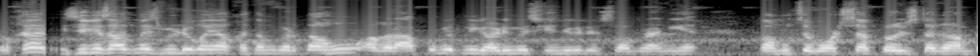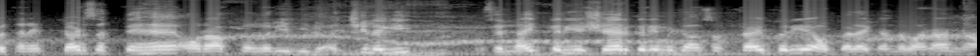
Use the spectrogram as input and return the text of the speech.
तो खैर, इसी के साथ मैं इस वीडियो को यहाँ ख़त्म करता हूँ। अगर आपको भी अपनी गाड़ी में सी किट इंस्टॉल करानी है तो आप मुझसे व्हाट्सएप पर और इंस्टाग्राम पर कनेक्ट कर सकते हैं और आपको अगर ये वीडियो अच्छी लगी, उसे लाइक करिए शेयर करिए, मुझे सब्सक्राइब करिए और बेलाइकन दबाना ना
